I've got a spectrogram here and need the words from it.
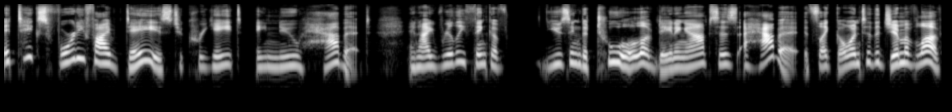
It takes 45 days to create a new habit. And I really think of using the tool of dating apps is a habit. It's like going to the gym of love.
